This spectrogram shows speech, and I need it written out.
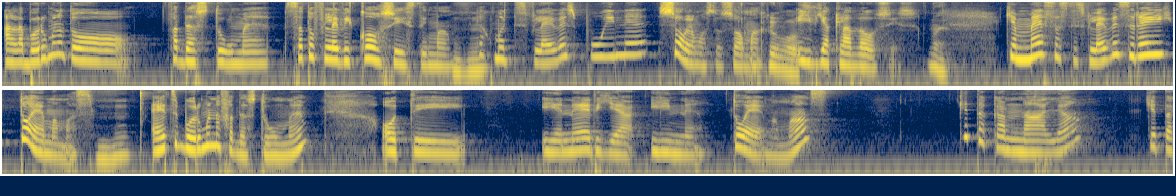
αλλά μπορούμε να το φανταστούμε σαν το φλεβικό σύστημα. Έχουμε τις φλέβες που είναι σε όλο μας το σώμα, Ακριβώς. οι διακλαδώσεις. Ναι. Και μέσα στις φλέβες ρέει το αίμα μας. Μμμ. Έτσι μπορούμε να φανταστούμε ότι η ενέργεια είναι το αίμα μας και τα κανάλια και τα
